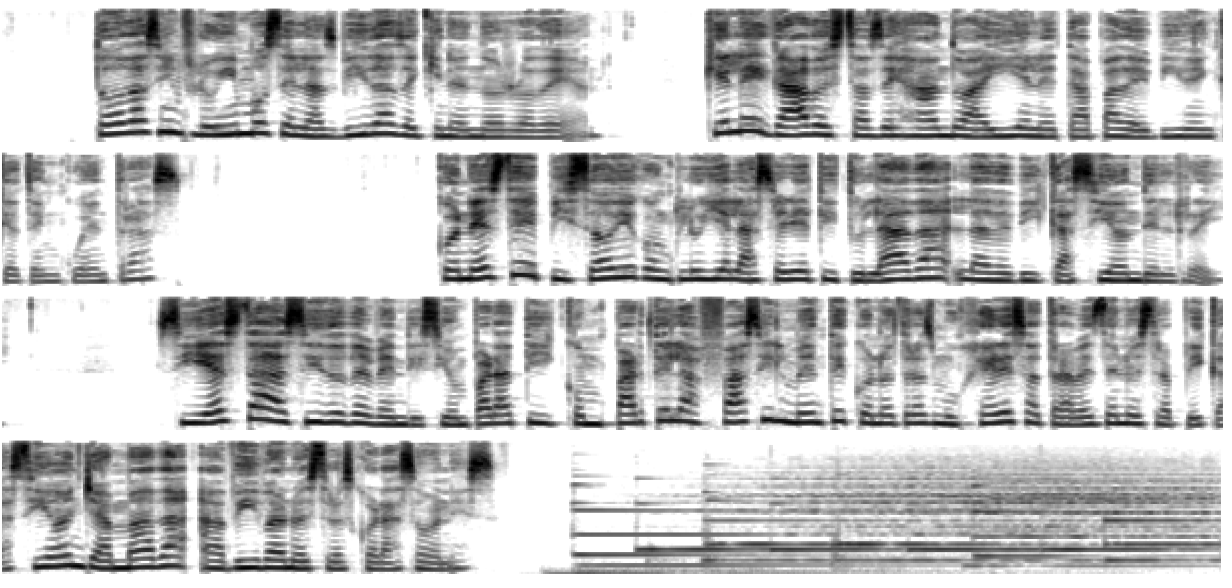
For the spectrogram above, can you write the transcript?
Todas influimos en las vidas de quienes nos rodean. ¿Qué legado estás dejando ahí en la etapa de vida en que te encuentras? Con este episodio concluye la serie titulada La dedicación del rey. Si esta ha sido de bendición para ti, compártela fácilmente con otras mujeres a través de nuestra aplicación llamada Aviva Nuestros Corazones.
